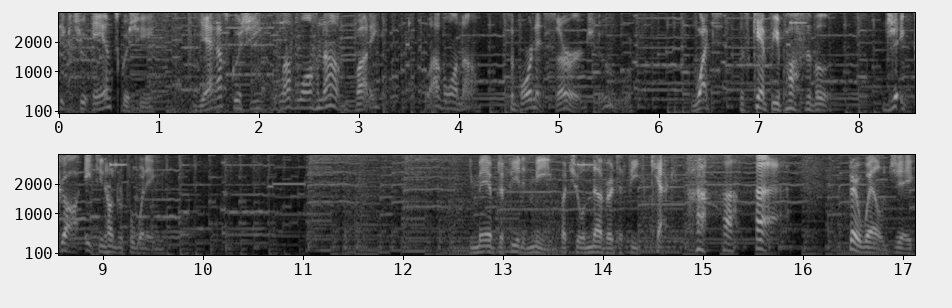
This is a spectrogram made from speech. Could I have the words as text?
Pikachu and Squishy. Yeah, Squishy. Level on up, buddy. Level on up. Subordinate Surge. Ooh. What? This can't be possible. Jake got 1800 for winning. You may have defeated me, but you'll never defeat Kek. Ha ha ha! Farewell, Jake.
